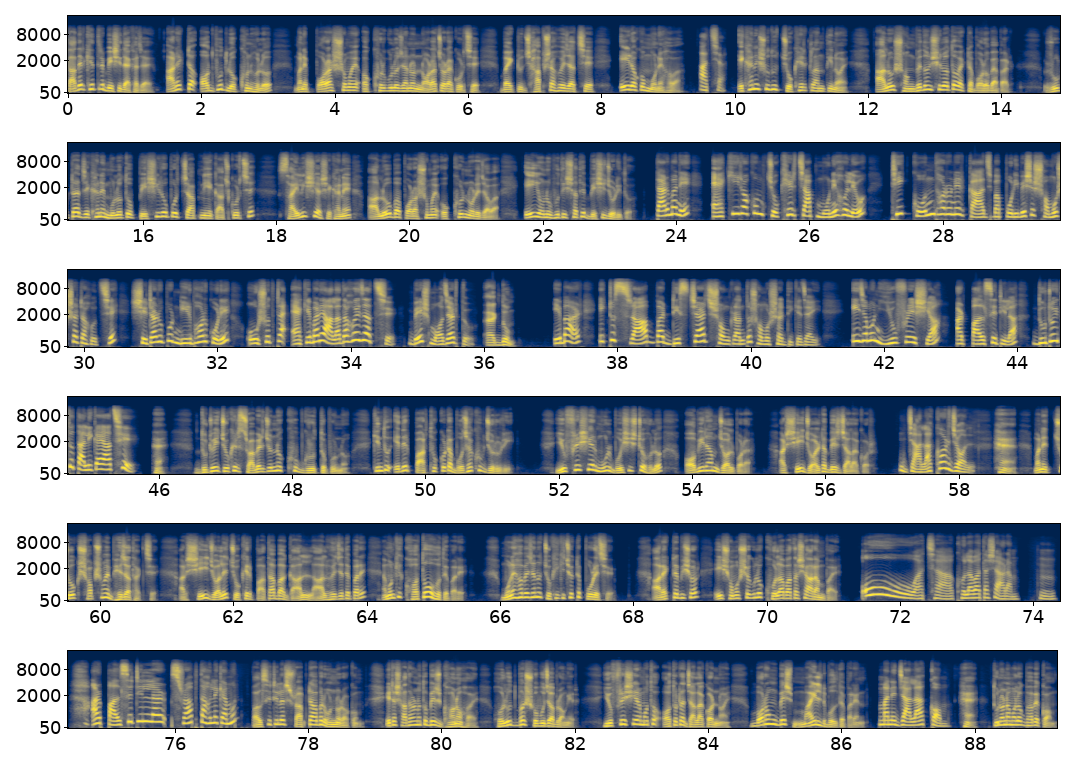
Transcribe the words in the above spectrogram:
তাদের ক্ষেত্রে বেশি দেখা যায়। আরেকটা অদ্ভুত লক্ষণ হলো মানে পড়ার সময় অক্ষরগুলো যেন নড়াচড়া করছে বা একটু ঝাপসা হয়ে যাচ্ছে এই রকম মনে হওয়া। আচ্ছা। এখানে শুধু চোখের ক্লান্তি নয় আলো সংবেদনশীলতাও একটা বড় ব্যাপার। রুটা যেখানে মূলত পেশির ওপর চাপ নিয়ে কাজ করছে সাইলিশিয়া সেখানে আলো বা পড়ার সময় অক্ষর নড়ে যাওয়া এই অনুভূতির সাথে বেশি জড়িত। তার মানে একই রকম চোখের চাপ মনে হলেও ঠিক কোন ধরনের কাজ বা পরিবেশের সমস্যাটা হচ্ছে সেটার উপর নির্ভর করে ঔষধটা একেবারে আলাদা হয়ে যাচ্ছে। বেশ মজার তো। একদম। এবার একটু স্রাব বা ডিসচার্জ সংক্রান্ত সমস্যার দিকে যাই। এই যেমন ইউফ্রেশিয়া আর পালসেটিলা দুটোই তো তালিকায় আছে। হ্যাঁ দুটোই চোখের স্রাবের জন্য খুব গুরুত্বপূর্ণ কিন্তু এদের পার্থক্যটা বোঝা খুব জরুরি। ইউফ্রেশিয়ার মূল বৈশিষ্ট্য হল অবিরাম জল পড়া আর সেই জলটা বেশ জ্বালাকর। জ্বালাকর জল। হ্যাঁ মানে চোখ সবসময় ভেজা থাকছে আর সেই জলে চোখের পাতা বা গাল লাল হয়ে যেতে পারে এমনকি ক্ষতও হতে পারে। মনে হবে যেন চোখে কিছু একটা পড়েছে। আর একটা বিষয় এই সমস্যাগুলো খোলা বাতাসে আরাম পায়। ও আচ্ছা খোলা বাতাসে আরাম হুম। আর পালসেটিল্লার স্রাব তাহলে কেমন? পালসিটিলার স্রাবটা আবার অন্যরকম। এটা সাধারণত বেশ ঘন হয় হলুদ বা সবুজাব রঙের। ইউফ্রেশিয়ার মতো অতটা জ্বালাকর নয় বরং বেশ মাইল্ড বলতে পারেন। মানে জ্বালা কম। হ্যাঁ তুলনামূলকভাবে কম।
